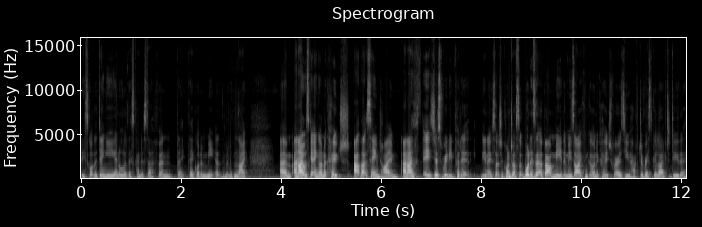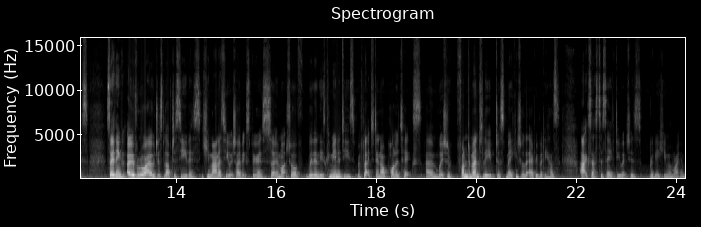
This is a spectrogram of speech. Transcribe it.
he's got the dinghy and all of this kind of stuff, and they they've got to meet at the middle of the night. Um, and I was getting on a coach at that same time, and I it's just really put it, you know, such a contrast. What is it about me that means I can go on a coach, whereas you have to risk your life to do this? So I think overall, I would just love to see this humanity, which I've experienced so much of within these communities, reflected in our politics, um, which are fundamentally just making sure that everybody has access to safety, which is really a human right.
